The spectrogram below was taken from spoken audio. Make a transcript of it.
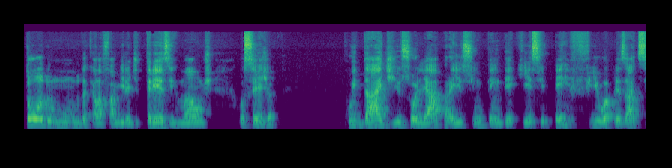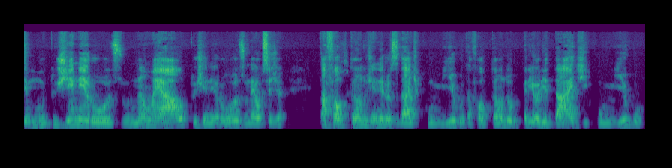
todo mundo daquela família de 13 irmãos. Ou seja, cuidar disso, olhar para isso e entender que esse perfil, apesar de ser muito generoso, não é auto generoso, né? Ou seja, Está faltando generosidade comigo, está faltando prioridade comigo,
